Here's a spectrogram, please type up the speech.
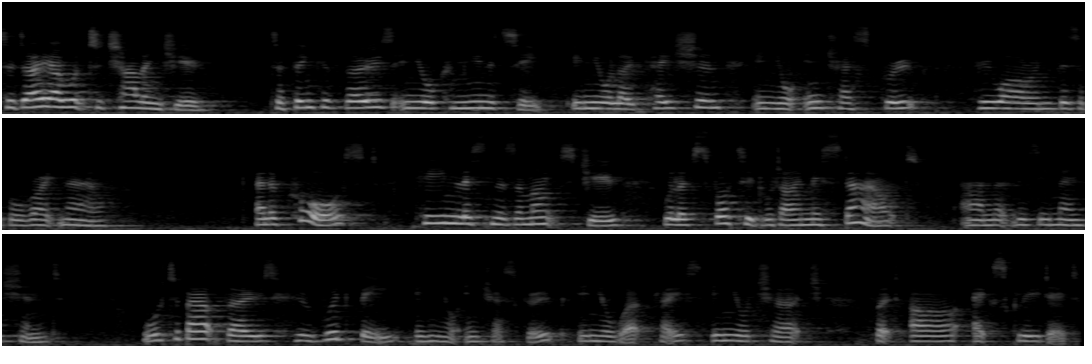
Today, I want to challenge you to think of those in your community, in your location, in your interest group who are invisible right now. And of course, keen listeners amongst you will have spotted what I missed out and that Lizzie mentioned. What about those who would be in your interest group, in your workplace, in your church, but are excluded?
